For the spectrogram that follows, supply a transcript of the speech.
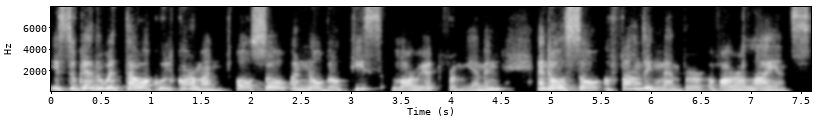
is together with Tawakkol Karman, also a Nobel Peace Laureate from Yemen, and also a founding member of our alliance.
